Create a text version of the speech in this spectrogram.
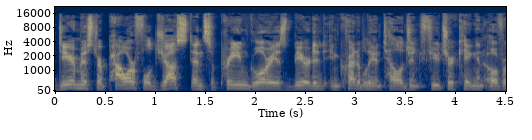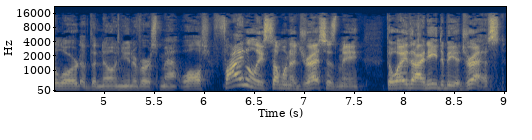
Dear Mr. Powerful, Just, and Supreme, Glorious, Bearded, Incredibly Intelligent, Future King and Overlord of the known universe, Matt Walsh. Finally, someone addresses me the way that I need to be addressed.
